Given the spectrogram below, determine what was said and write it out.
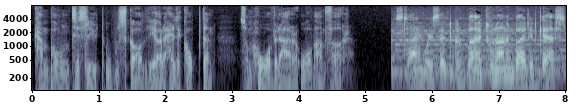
kan Bond till slut oskadliggöra helikoptern som hovrar ovanför. It's time we said goodbye to an uninvited guest.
